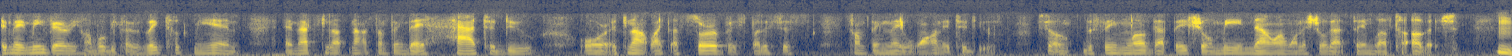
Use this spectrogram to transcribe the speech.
it made me very humble because they took me in, and that's not not something they had to do, or it's not like a service, but it's just something they wanted to do. So the same love that they show me, now I want to show that same love to others. Hmm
